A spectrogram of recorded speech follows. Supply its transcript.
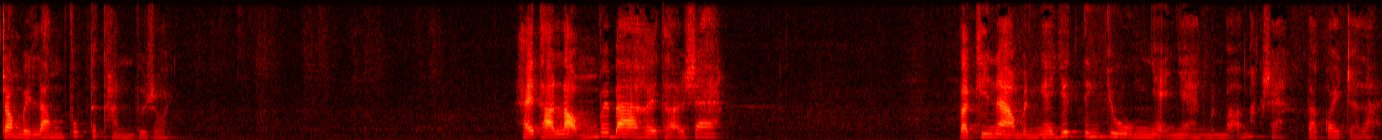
trong 15 phút thực hành vừa rồi. Hãy thả lỏng với ba hơi thở ra. Và khi nào mình nghe dứt tiếng chuông nhẹ nhàng, mình mở mắt ra và quay trở lại.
